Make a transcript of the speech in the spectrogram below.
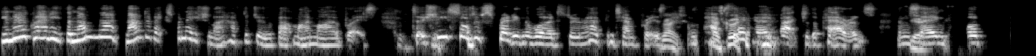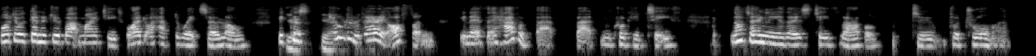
You know, Granny, the amount of explanation I have to do about my Myobrace. So she's sort of spreading the word through her contemporaries. Right. And perhaps they're going back to the parents and yeah. saying, Well, what are we going to do about my teeth? Why do I have to wait so long? Because yeah, yeah. children very often, you know, if they have a bad bad and crooked teeth, not only are those teeth liable to for trauma,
